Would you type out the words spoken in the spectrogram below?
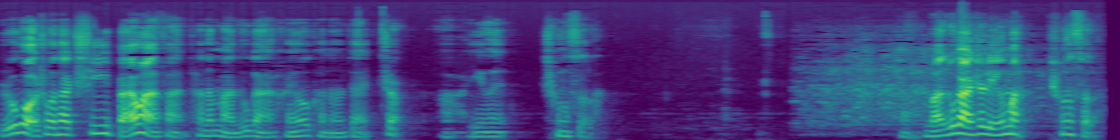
如果说他吃一百碗饭，他的满足感很有可能在这儿啊，因为撑死了啊，满足感是零嘛，撑死了。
